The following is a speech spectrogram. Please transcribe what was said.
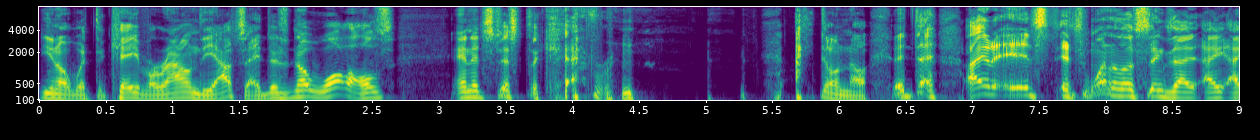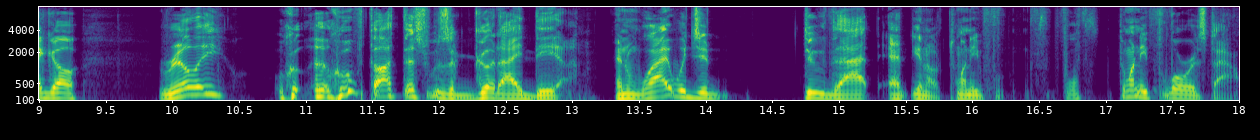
you know with the cave around the outside. There's no walls, and it's just the cavern. I don't know. It, I, it's it's one of those things. I, I, I go, really? Who, who thought this was a good idea? And why would you do that at you know 20, f- f- 20 floors down?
